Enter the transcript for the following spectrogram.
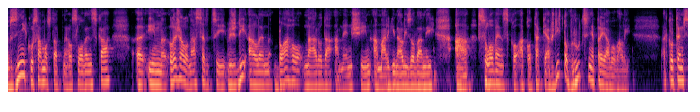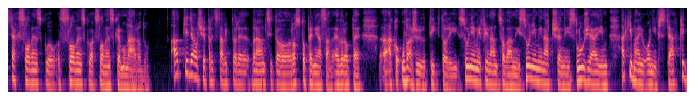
vzniku samostatného Slovenska e, im ležalo na srdci vždy a len blaho národa a menšín a marginalizovaných a Slovensko ako také. A vždy to vrúcne prejavovali. Ako ten vzťah Slovensku, Slovensku a k slovenskému národu. A tie ďalšie predstavy, ktoré v rámci toho roztopenia sa v Európe, ako uvažujú tí, ktorí sú nimi financovaní, sú nimi nadšení, slúžia im, aký majú oni vzťah, keď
